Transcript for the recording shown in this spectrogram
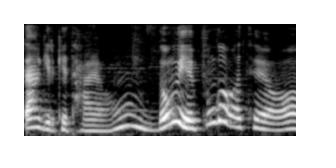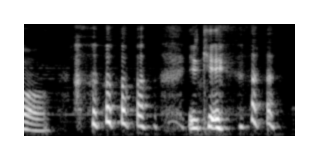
딱 이렇게 닿아요. 음, 너무 예쁜 것 같아요. 이렇게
